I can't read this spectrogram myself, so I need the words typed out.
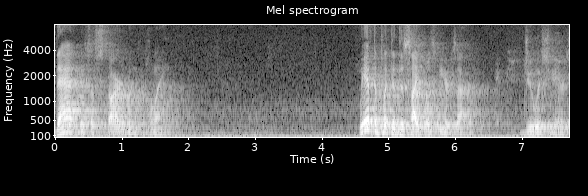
that is a startling claim. We have to put the disciples' ears on. Jewish years.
